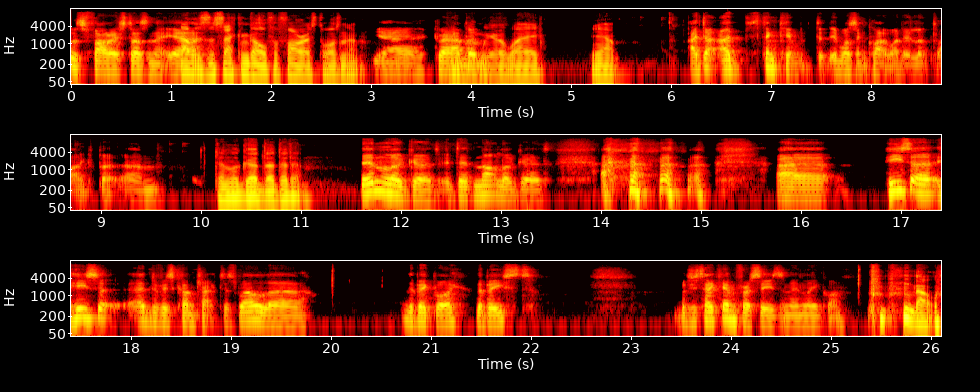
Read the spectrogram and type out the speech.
It was Forest, doesn't it? Yeah, That was the second goal for Forest, wasn't it? yeah. Grab him. we were away. Yeah, I don't. I think it it wasn't quite what it looked like, but um, didn't look good though, did it? didn't look good. It did not look good. uh, he's a he's at end of his contract as well. Uh, the big boy, the beast. Would you take him for a season in League One? no.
